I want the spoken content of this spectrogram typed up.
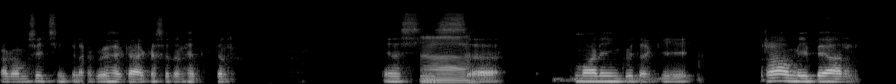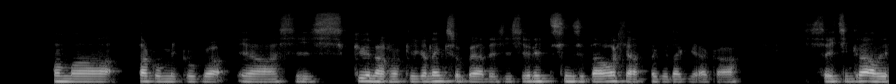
aga ma sõitsingi nagu ühe käega sellel hetkel. ja siis äh, ma olin kuidagi raami peal oma tagumikuga ja siis küünarnukiga lenksu peal ja siis üritasin seda ohjata kuidagi, aga siis sõitsin kraavi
